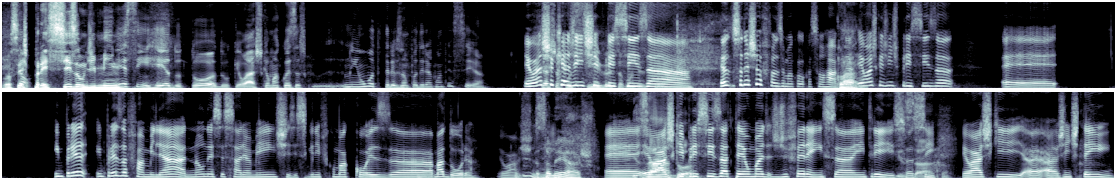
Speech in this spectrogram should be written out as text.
Vocês Não. precisam de mim. Esse enredo todo, que eu acho que é uma coisa que nenhuma outra televisão poderia acontecer. Eu acho que a gente precisa. Eu, só deixa eu fazer uma colocação rápida. Claro. Eu acho que a gente precisa. é, empre- Empresa familiar não necessariamente significa uma coisa amadora, eu acho. Eu assim. também acho. É, eu acho que precisa ter uma diferença entre isso. Assim, Exato. eu acho que a, a gente tem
